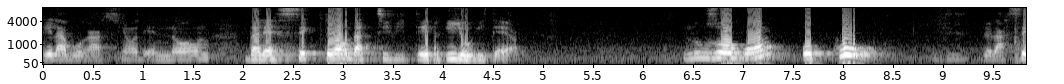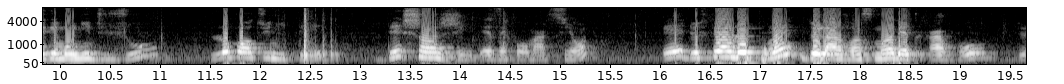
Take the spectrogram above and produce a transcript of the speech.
l'élaboration des normes dans les secteurs d'activité prioritaires. Nous aurons, au cours de la cérémonie du jour, l'opportunité d'échanger des informations et de faire le point de l'avancement des travaux de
